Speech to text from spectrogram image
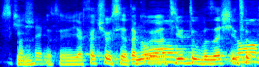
Скинь. Это, я хочу себе такую но, от YouTube защиту. Но,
